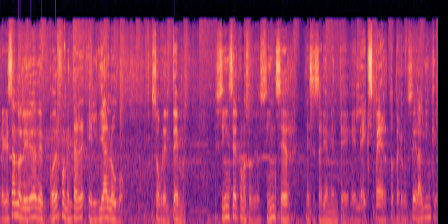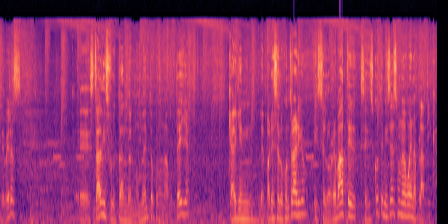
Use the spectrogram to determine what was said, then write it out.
Regresando a la idea de poder fomentar el diálogo sobre el tema, sin ser conocedor, sin ser necesariamente el experto, pero ser alguien que de veras eh, está disfrutando el momento con una botella, que a alguien le parece lo contrario y se lo rebate, se discuten y se hace una buena plática,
